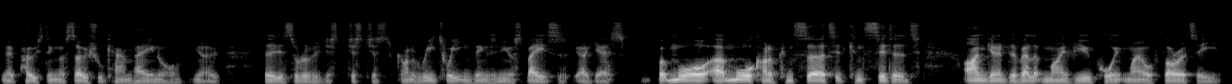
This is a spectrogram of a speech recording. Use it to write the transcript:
you know posting a social campaign or you know that is sort of just just just kind of retweeting things in your space, I guess, but more uh, more kind of concerted, considered. I'm going to develop my viewpoint, my authority,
